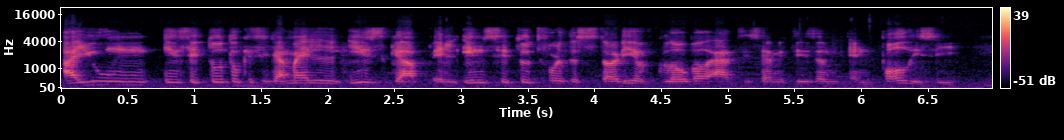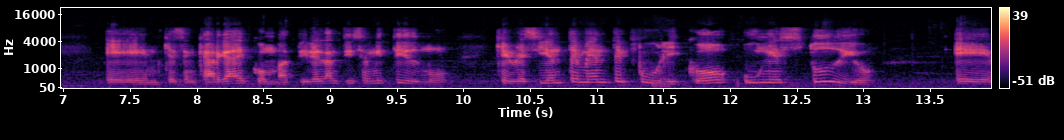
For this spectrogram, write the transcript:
hay un instituto que se llama el ISGAP, el Institute for the Study of Global Antisemitism and Policy, eh, que se encarga de combatir el antisemitismo, que recientemente publicó un estudio eh,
